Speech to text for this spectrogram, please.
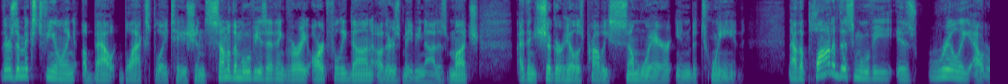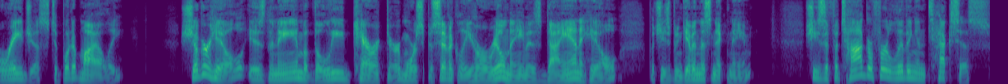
there's a mixed feeling about black exploitation. Some of the movies I think very artfully done, others maybe not as much. I think Sugar Hill is probably somewhere in between. Now the plot of this movie is really outrageous to put it mildly. Sugar Hill is the name of the lead character. More specifically, her real name is Diana Hill, but she's been given this nickname. She's a photographer living in Texas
